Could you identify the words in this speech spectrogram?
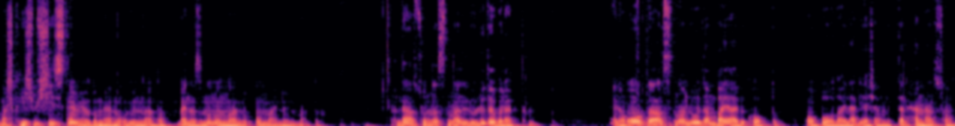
Başka hiçbir şey istemiyordum yani oyunlardan. En azından online, online oyunlardan. Daha sonrasında LoL'ü de bıraktım. Yani orada aslında LoL'den bayağı bir koptum. O bu olaylar yaşandıktan hemen sonra.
